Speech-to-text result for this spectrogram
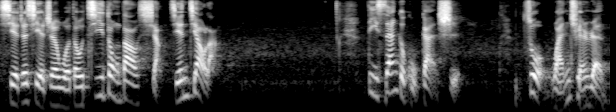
写着写着，我都激动到想尖叫啦。第三个骨干是。做完全人，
